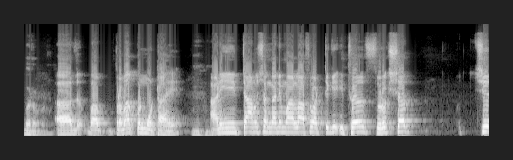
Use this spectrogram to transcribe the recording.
बरोबर. प्रभाग पण मोठा आहे. आणि त्या अनुषंगाने मला असं वाटतं की इथं सुरक्षा ची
